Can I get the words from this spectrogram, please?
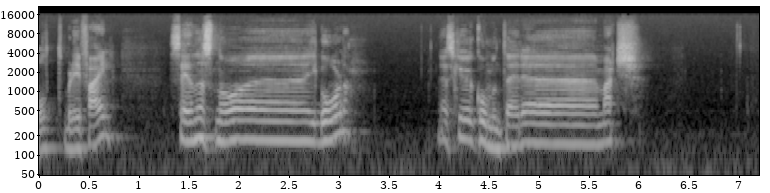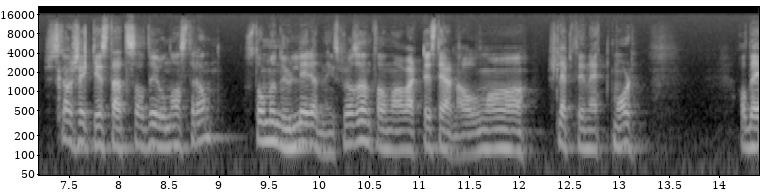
alt blir feil. Senest nå eh, i går, da. Jeg skulle kommentere match. Skal sjekke statsa til Jonas Strand. Står med null i redningsprosent. Han har vært i Stjernehallen og sluppet inn ett mål. Og det,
